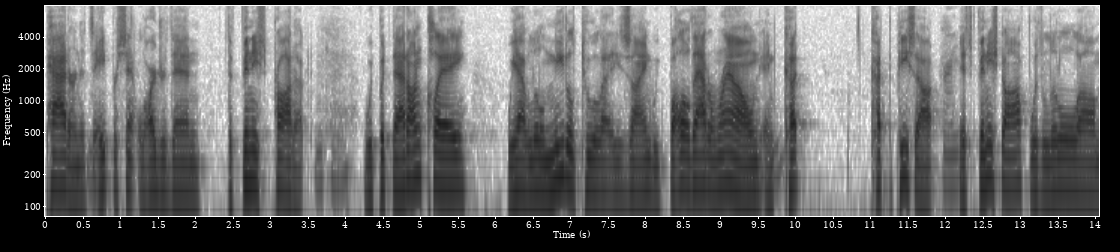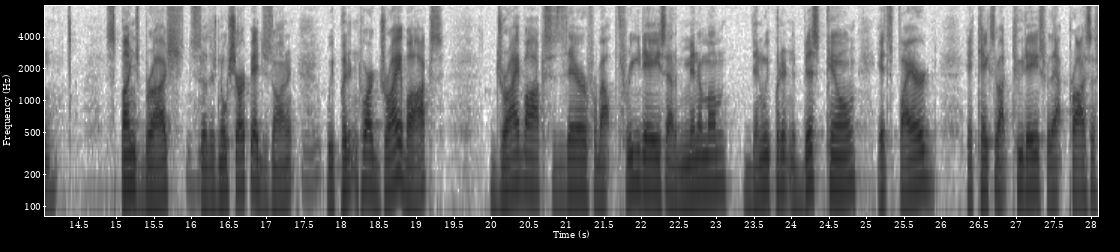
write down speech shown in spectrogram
pattern. It's 8% larger than the finished product. Okay. We put that on clay. We have a little needle tool that I designed. We follow that around and cut cut the piece out. Right. It's finished off with a little um, sponge brush, so there's no sharp edges on it. We put it into our dry box. Dry box is there for about three days at a minimum. Then we put it in a bisque kiln. It's fired. It takes about two days for that process.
